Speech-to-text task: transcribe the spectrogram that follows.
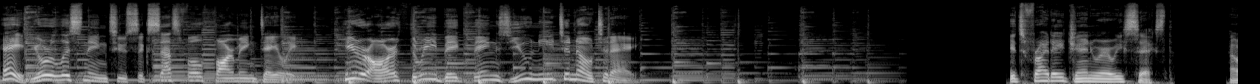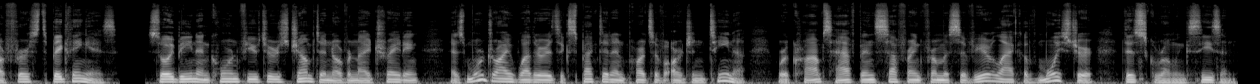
Hey, you're listening to Successful Farming Daily. Here are three big things you need to know today. It's Friday, January 6th. Our first big thing is soybean and corn futures jumped in overnight trading as more dry weather is expected in parts of Argentina, where crops have been suffering from a severe lack of moisture this growing season.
